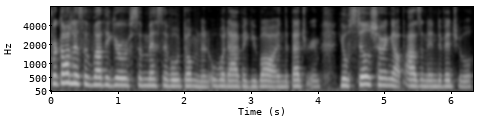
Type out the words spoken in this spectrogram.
regardless of whether you're submissive or dominant or whatever you are in the bedroom, you're still showing up as an individual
